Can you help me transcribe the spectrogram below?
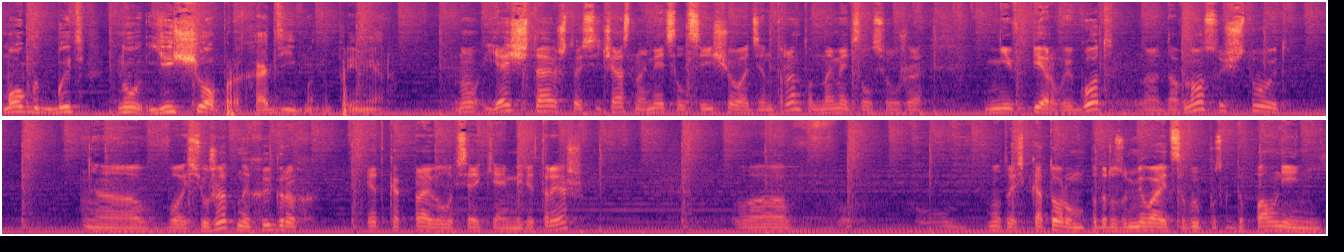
могут быть, ну, еще проходимы, например? Ну, я считаю, что сейчас наметился еще один тренд. Он наметился уже не в первый год, а давно существует. Э, в сюжетных играх это, как правило, всякий Америтрэш, э, ну, то есть к которому подразумевается выпуск дополнений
